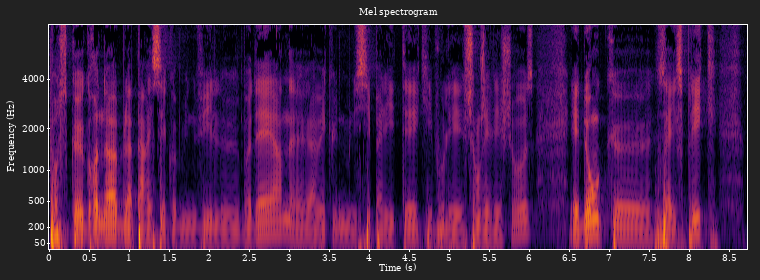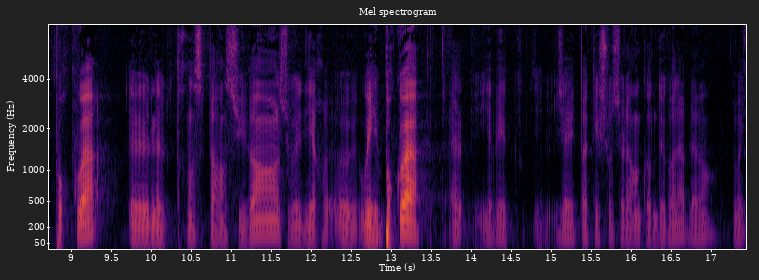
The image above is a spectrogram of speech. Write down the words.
parce que Grenoble apparaissait comme une ville moderne, euh, avec une municipalité qui voulait changer les choses. Et donc, euh, ça explique pourquoi euh, le transparent suivant, je veux dire, oui, pourquoi il y avait, pas quelque chose sur la rencontre de Grenoble avant? Oui.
